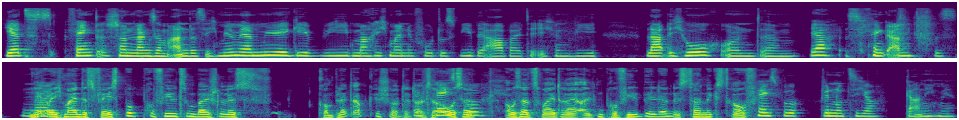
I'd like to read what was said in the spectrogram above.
jetzt fängt es schon langsam an, dass ich mir mehr Mühe gebe, wie mache ich meine Fotos, wie bearbeite ich und wie lade ich hoch und ähm, ja, es fängt an. ja, aber ich meine, das Facebook-Profil zum Beispiel ist Komplett abgeschottet. In also außer, Facebook- außer zwei, drei alten Profilbildern ist da nichts drauf. Facebook benutze ich auch gar nicht mehr.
